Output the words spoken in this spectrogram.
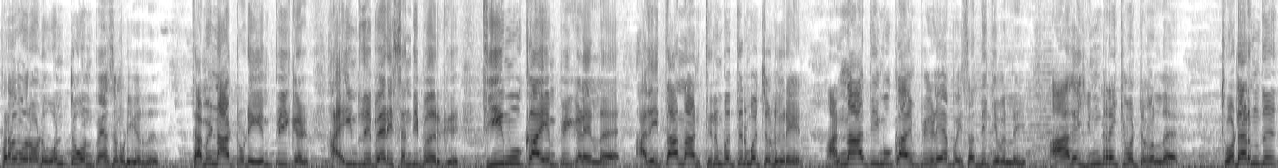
பிரதமரோடு ஒன் டு ஒன் பேச முடிகிறது. தமிழ்நாட்டுடைய எம்பிக்கள் ஐம்பது பேரை சந்திப்பதற்கு திமுக எம்பிக்கள் இல்லை. அதைத்தான் நான் திரும்ப திரும்ப சொல்கிறேன். அண்ணா திமுக எம்பிகளே போய் சந்திக்கவில்லை. ஆக இன்றைக்கு மட்டுமல்ல. தொடர்ந்து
